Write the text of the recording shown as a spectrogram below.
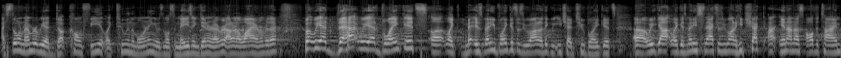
I still remember we had duck confit at like 2 in the morning. It was the most amazing dinner ever. I don't know why I remember that. But we had that. We had blankets, uh, like as many blankets as we wanted. I think we each had two blankets. Uh, we got like as many snacks as we wanted. He checked in on us all the time.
